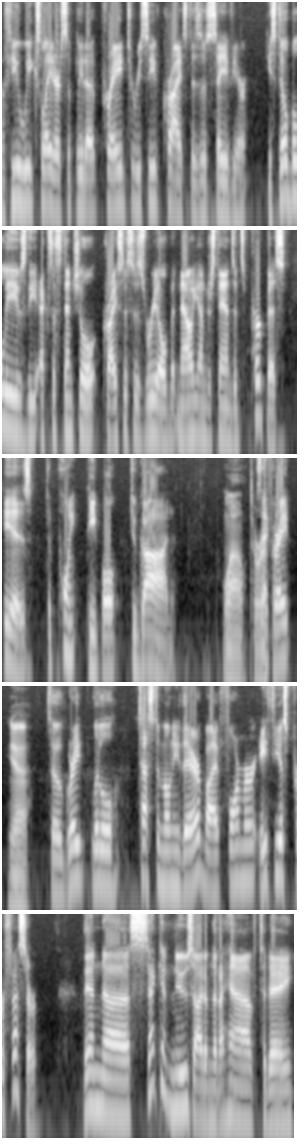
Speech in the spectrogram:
A few weeks later, Suplita prayed to receive Christ as his Savior. He still believes the existential crisis is real, but now he understands its purpose is to point people to God. Wow. Terrific. Is that great? Yeah. So great little testimony there by former atheist professor. Then, uh, second news item that I have today.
